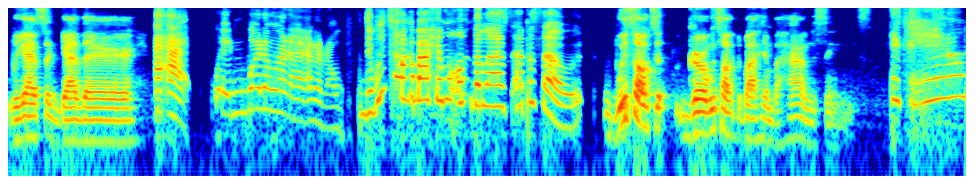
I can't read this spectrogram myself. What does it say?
We got together. Uh, wait, wait, wait, I don't know. Did we talk about him on the last episode? We talked to girl, we talked about him behind the scenes. It's him?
